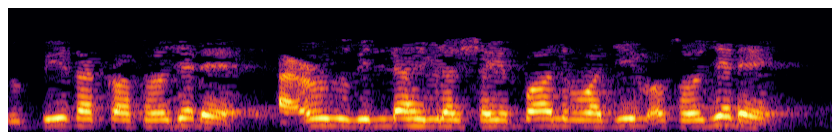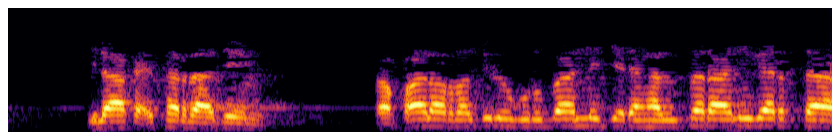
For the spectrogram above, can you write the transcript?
دبيتك أصوجده أعوذ بالله من الشيطان الرجيم. أصوجده إلى كأسر رادين فقال الرجل قربان نجد هل ترى نقرتا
